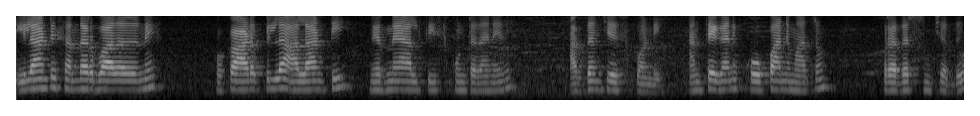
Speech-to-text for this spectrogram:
ఇలాంటి సందర్భాలలోనే ఒక ఆడపిల్ల అలాంటి నిర్ణయాలు తీసుకుంటుంది అనేది అర్థం చేసుకోండి. అంతేగాని కోపాన్ని మాత్రం ప్రదర్శించొద్దు.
